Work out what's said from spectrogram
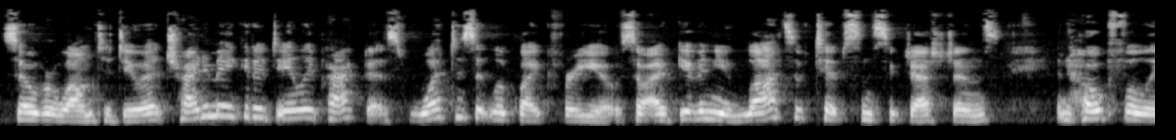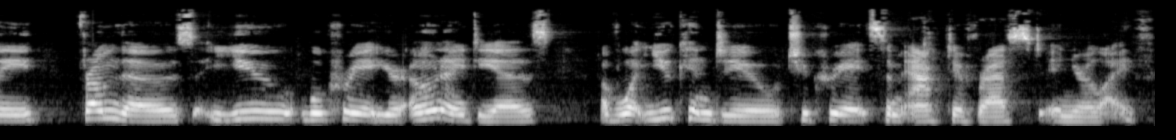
so overwhelmed to do it. Try to make it a daily practice. What does it look like for you? So I've given you lots of tips and suggestions, and hopefully from those, you will create your own ideas of what you can do to create some active rest in your life.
